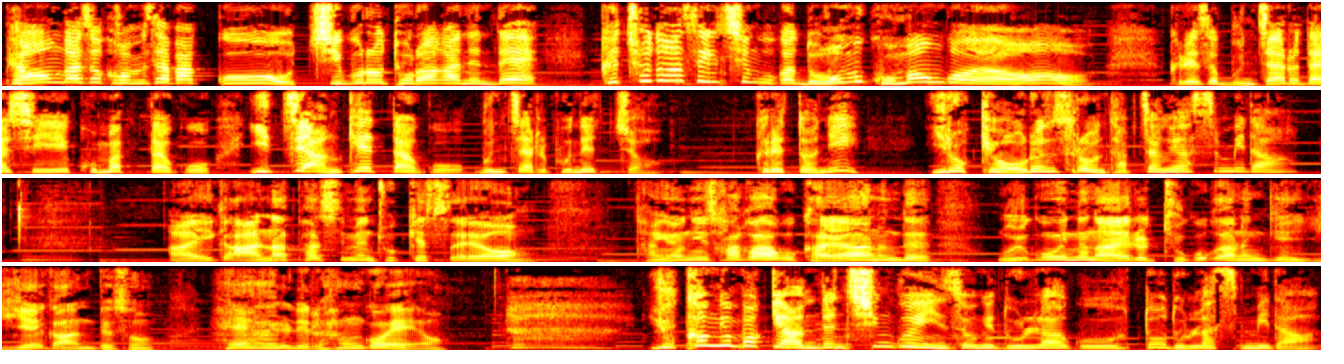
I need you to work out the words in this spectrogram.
병원 가서 검사 받고 집으로 돌아가는데 그 초등학생 친구가 너무 고마운 거예요. 그래서 문자로 다시 고맙다고 잊지 않게 했다고 문자를 보냈죠. 그랬더니 이렇게 어른스러운 답장이 왔습니다. 아이가 안 아팠으면 좋겠어요. 당연히 사과하고 가야 하는데 울고 있는 아이를 두고 가는 게 이해가 안 돼서 해야 할 일을 한 거예요. 6학년밖에 안 된 친구의 인성에 놀라고 또 놀랐습니다.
